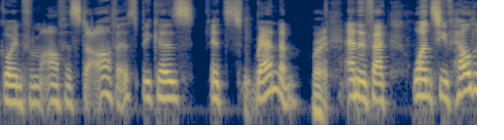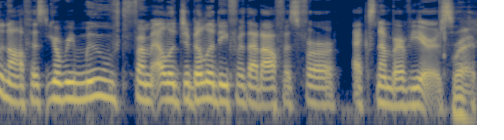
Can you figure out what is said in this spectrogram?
going from office to office because it's random. Right. And in fact, once you've held an office, you're removed from eligibility for that office for X number of years. Right.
